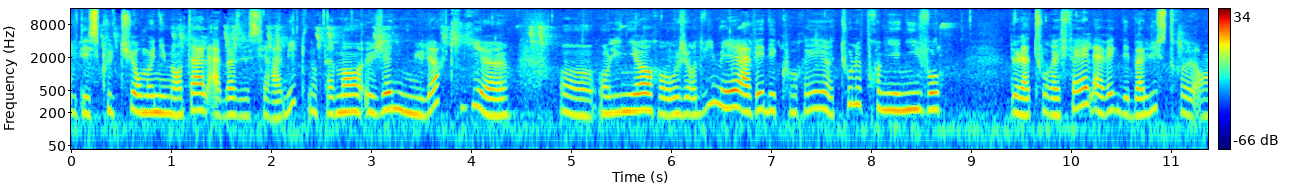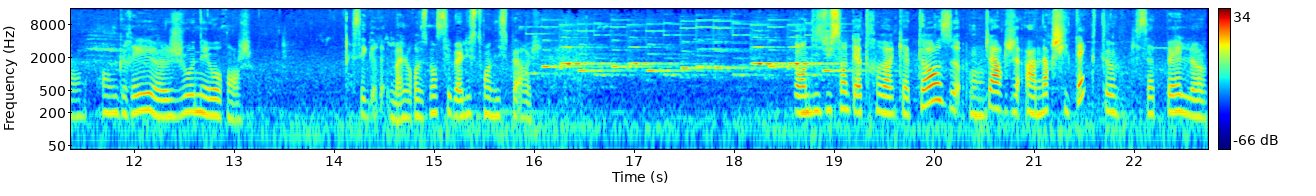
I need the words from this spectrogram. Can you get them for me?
ou des sculptures monumentales à base de céramique, notamment Eugène Müller qui, euh, on, l'ignore aujourd'hui, mais avait décoré euh, tout le premier niveau de la tour Eiffel avec des balustres en, grès euh, jaune et orange. Malheureusement, ces balustres ont disparu. En 1894, on charge un architecte qui s'appelle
